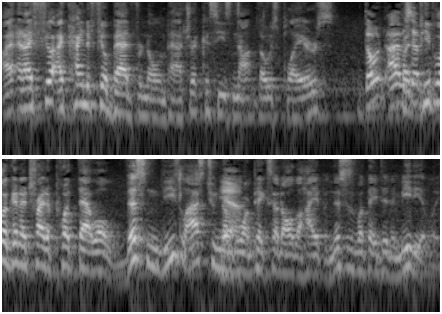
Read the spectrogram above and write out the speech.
I, and I feel I kind of feel bad for Nolan Patrick because he's not those players. Don't I was But people are going to try to put that. Well, this these last two number Yeah. one picks had all the hype, and this is what they did immediately.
